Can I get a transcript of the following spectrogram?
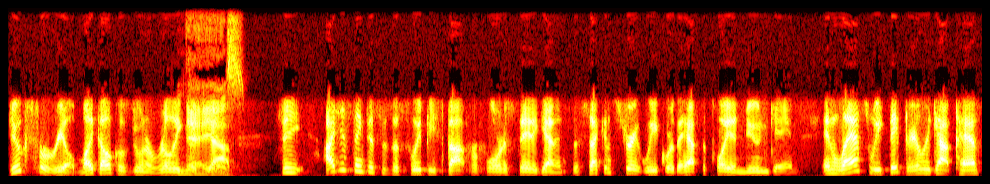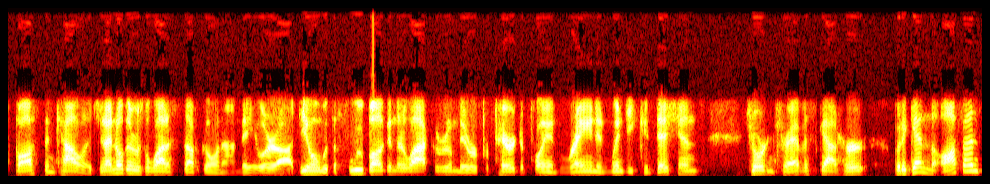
Duke's for real. Mike Elko's doing a really good yeah, job. Is. See, I just think this is a sleepy spot for Florida State. Again, it's the second straight week where they have to play a noon game. And last week they barely got past Boston College, and I know there was a lot of stuff going on. They were uh, dealing with the flu bug in their locker room. They were prepared to play in rain and windy conditions. Jordan Travis got hurt, but again, the offense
